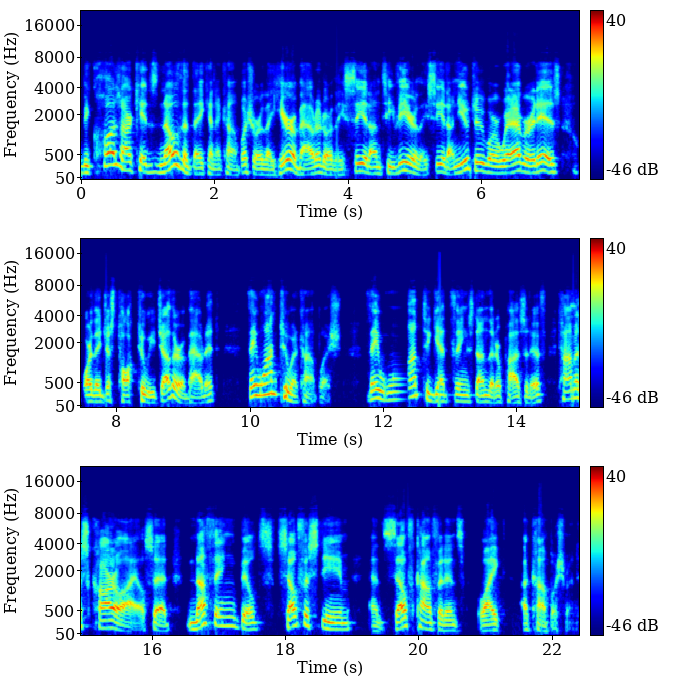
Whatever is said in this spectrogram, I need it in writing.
because our kids know that they can accomplish, or they hear about it, or they see it on TV, or they see it on YouTube, or wherever it is, or they just talk to each other about it, they want to accomplish. They want to get things done that are positive. Thomas Carlyle said, Nothing builds self esteem and self confidence like accomplishment.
